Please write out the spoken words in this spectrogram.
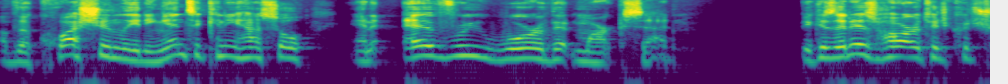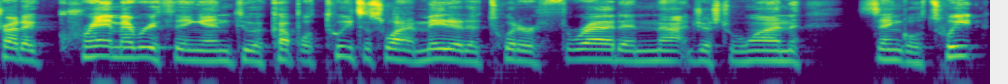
of the question leading into Kenny Hustle and every word that Mark said. Because it is hard to try to cram everything into a couple tweets. That's why I made it a Twitter thread and not just one single tweet.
